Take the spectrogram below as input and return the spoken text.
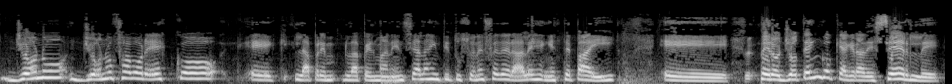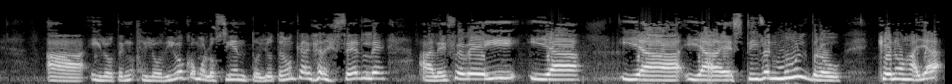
yo no, yo no favorezco eh, la, la, permanencia de las instituciones federales en este país, eh, pero yo tengo que agradecerle y lo tengo y lo digo como lo siento. Yo tengo que agradecerle al FBI y a y a, y a Stephen Muldrow que nos haya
